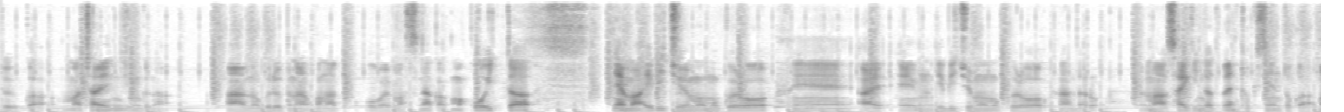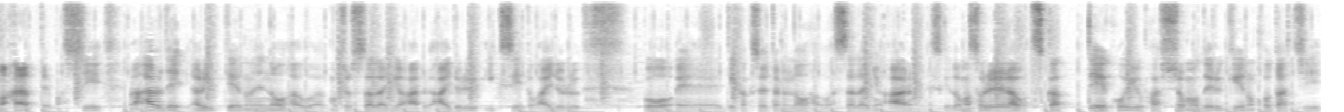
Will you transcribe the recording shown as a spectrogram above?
というか、まあ、チャレンジングなあのグループなのかなと思います。なんかまあこういったねまあエビ中ももクロ、えー、あえエビ中ももクロなんだろう。まあ、最近だとね、時戦とか、まあ、流行ってますし、まあ、あるで、ある一定の、ね、ノウハウは、もちろんスタダにはある、アイドル育成とかアイドルを、えー、でかくするためのノウハウはスタダにはあるんですけど、まあ、それらを使って、こういうファッションモデル系の子たち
